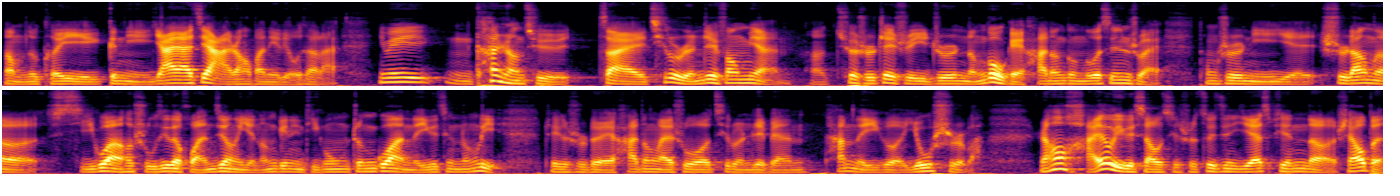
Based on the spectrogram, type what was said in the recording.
那我们就可以跟你压压价，然后把你留下来。因为你看上去在七六人这方面啊，确实这是一支能够给哈登更多薪水，同时你也适当的习惯和熟悉的环境，也能给你提供争冠的一个竞争力。这个是对哈登来说，七六人这边他们的一个优势吧。然后还有一个消息是，最近 ESPN 的沙尔本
